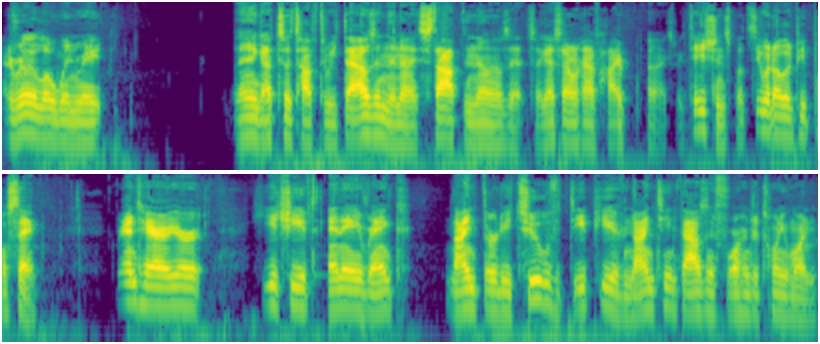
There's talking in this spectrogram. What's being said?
at a really low win rate. Then I got to the top 3,000, then I stopped, and that was it. So I guess I don't have high uh, expectations. But let's see what other people say. Grand Harrier, he achieved NA rank 932 with a DP of 19,421.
